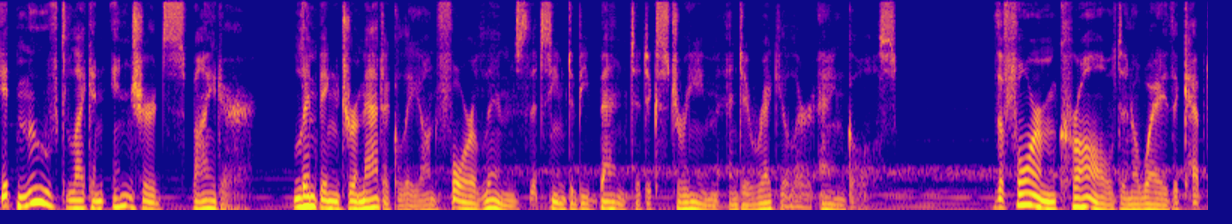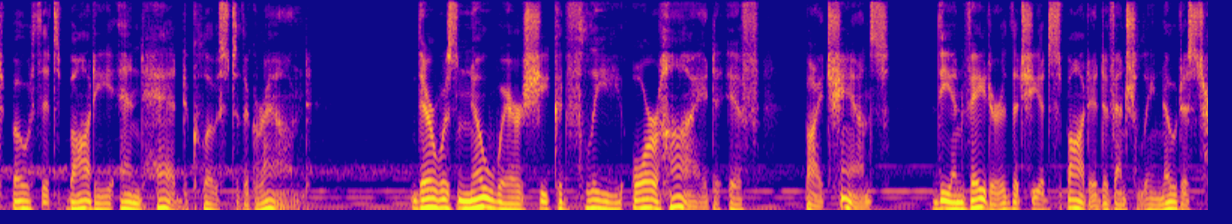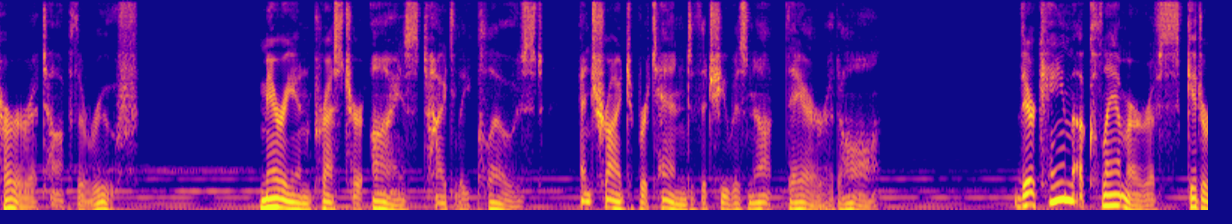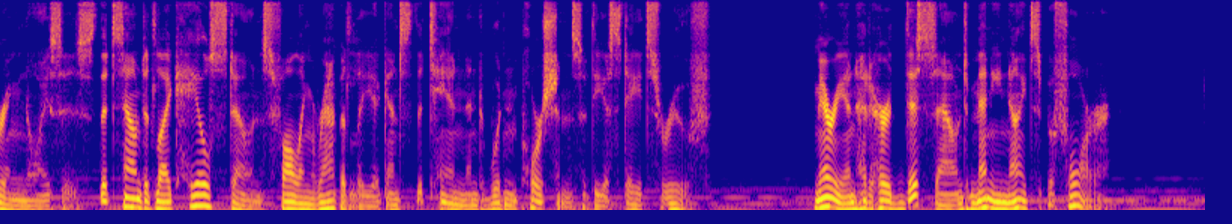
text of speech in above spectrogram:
It moved like an injured spider, limping dramatically on four limbs that seemed to be bent at extreme and irregular angles. The form crawled in a way that kept both its body and head close to the ground. There was nowhere she could flee or hide if, by chance, the invader that she had spotted eventually noticed her atop the roof. Marion pressed her eyes tightly closed and tried to pretend that she was not there at all. There came a clamor of skittering noises that sounded like hailstones falling rapidly against the tin and wooden portions of the estate's roof. Marion had heard this sound many nights before,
